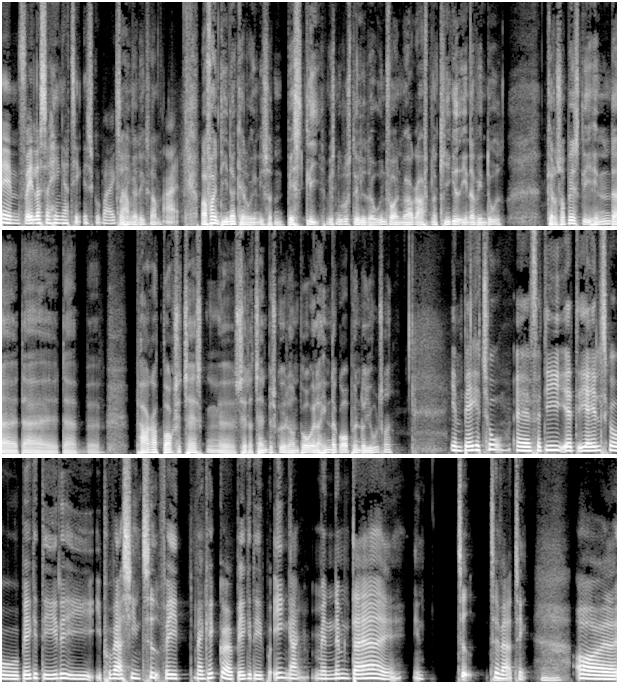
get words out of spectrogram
Øhm, for ellers så hænger tingene sgu bare ikke så hænger sammen. det ikke sammen. Nej. Hvad for en diner kan du egentlig sådan bedst lide, hvis nu du stillede dig udenfor en mørk aften og kiggede ind ad vinduet? Kan du så bedst lide hende, der, der, der øh, pakker boksetasken, øh, sætter tandbeskytteren på, eller hende, der går og pynter juletræet? Jamen begge to, øh, fordi at jeg elsker jo begge dele i, i på hver sin tid, for man kan ikke gøre begge dele på én gang, men nemlig der er øh, en tid til hver ting. Mm. Og øh,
